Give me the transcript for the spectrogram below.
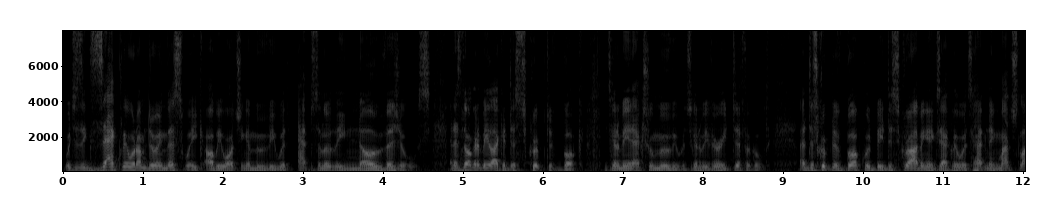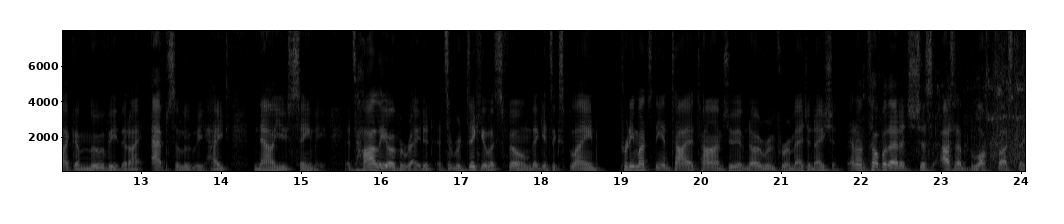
which is exactly what I'm doing this week. I'll be watching a movie with absolutely no visuals. And it's not going to be like a descriptive book, it's going to be an actual movie, which is going to be very difficult. A descriptive book would be describing exactly what's happening, much like a movie that I absolutely hate, Now You See Me. It's highly overrated, it's a ridiculous film that gets explained pretty much the entire time, so you have no room for imagination. And on top of that, it's just utter blockbuster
